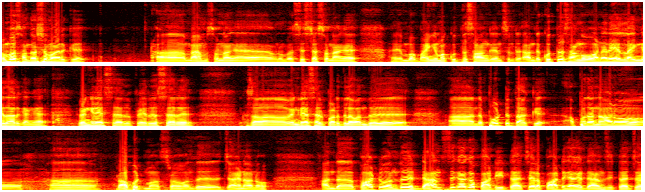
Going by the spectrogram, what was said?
ரொம்ப சந்தோஷமாக இருக்குது மேம் சொன்னாங்க நம்ம சிஸ்டர் சொன்னாங்க ரொம்ப பயங்கரமாக குத்து சாங்குன்னு சொல்லிட்டு. அந்த குத்து சாங் ஓனரே எல்லாம் இங்கே தான் இருக்காங்க. Venkatesh sir Perarasu sir so Venkatesh sir படத்தில் வந்து அந்த போட்டு தாக்கு. அப்போ தான் நானும் ராபர்ட் மாஸ்டரும் வந்து ஜாயின் ஆனோம். அந்த பாட்டு வந்து டான்ஸுக்காக பாட்டு இட்டாச்சா இல்லை பாட்டுக்காக டான்ஸ் இட்டாச்சா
